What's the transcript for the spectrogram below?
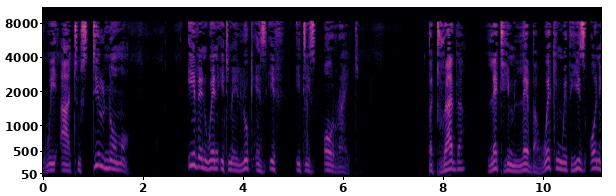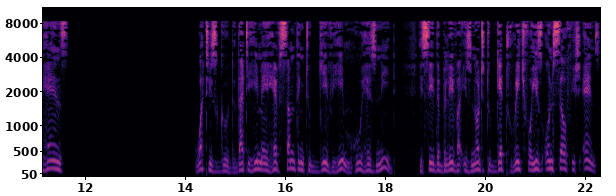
we are to steal no more, even when it may look as if it is all right. But rather, let him labor, working with his own hands what is good, that he may have something to give him who has need. You see, the believer is not to get rich for his own selfish ends.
